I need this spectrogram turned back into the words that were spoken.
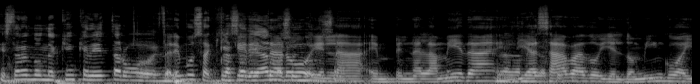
¿Estarán donde? Aquí en Querétaro. Estaremos aquí en Querétaro, en, la, en, Alameda, el día sábado y el domingo. Ahí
